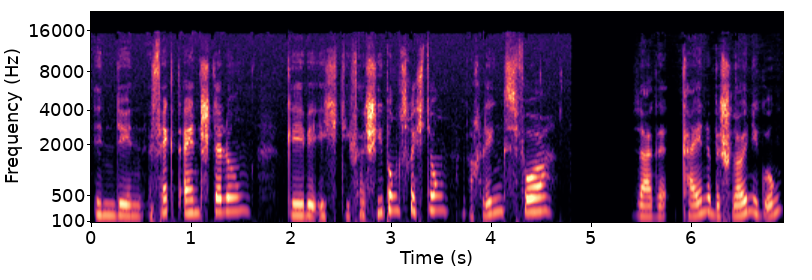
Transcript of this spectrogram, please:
In den Effekteinstellungen gebe ich die Verschiebungsrichtung nach links vor, sage keine Beschleunigung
